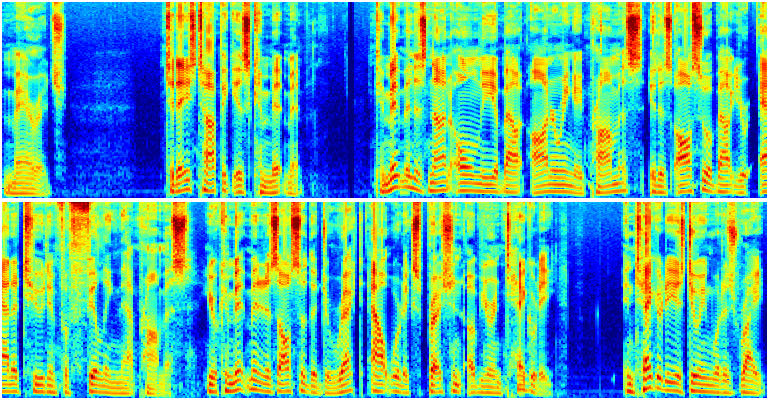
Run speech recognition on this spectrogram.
marriage. Today's topic is commitment. Commitment is not only about honoring a promise, it is also about your attitude in fulfilling that promise. Your commitment is also the direct outward expression of your integrity. Integrity is doing what is right,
